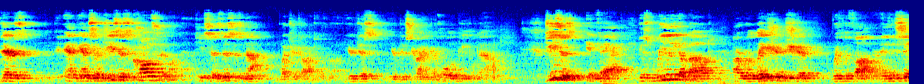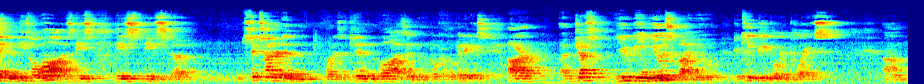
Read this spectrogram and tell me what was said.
there's and, and so Jesus calls them on that. He says, "This is not what you're talking about. You're just you're just trying to hold people down." Jesus, in fact, is really about our relationship with the Father. And he's saying that these laws, these, these, these uh, 600 and, what is it, 10 laws in the book of Leviticus, are uh, just you being used by you to keep people in place. Um,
